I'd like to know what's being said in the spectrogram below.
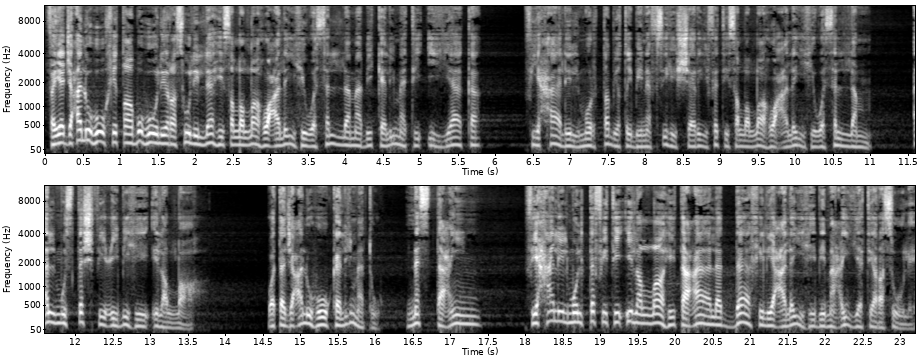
فيجعله خطابه لرسول الله صلى الله عليه وسلم بكلمة إياك في حال المرتبط بنفسه الشريفة صلى الله عليه وسلم المستشفع به إلى الله. وتجعله كلمة نستعين في حال الملتفت إلى الله تعالى الداخل عليه بمعية رسوله.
